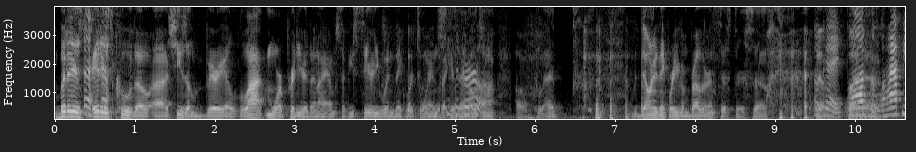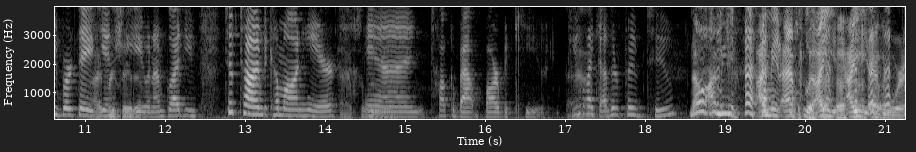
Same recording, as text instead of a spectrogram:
But it is it is cool though. Uh, she's a very a lot more prettier than I am. So if you see her, you wouldn't think we're twins. I get that all the time. Oh, glad. Don't even think we're even brother and sister. So. Okay, But, well, awesome. uh, well, happy birthday again to you, it. and I'm glad you took time to come on here Absolutely. and talk about barbecue. Do you like other food too? No, I mean, I mean, absolutely. I eat, I eat everywhere.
